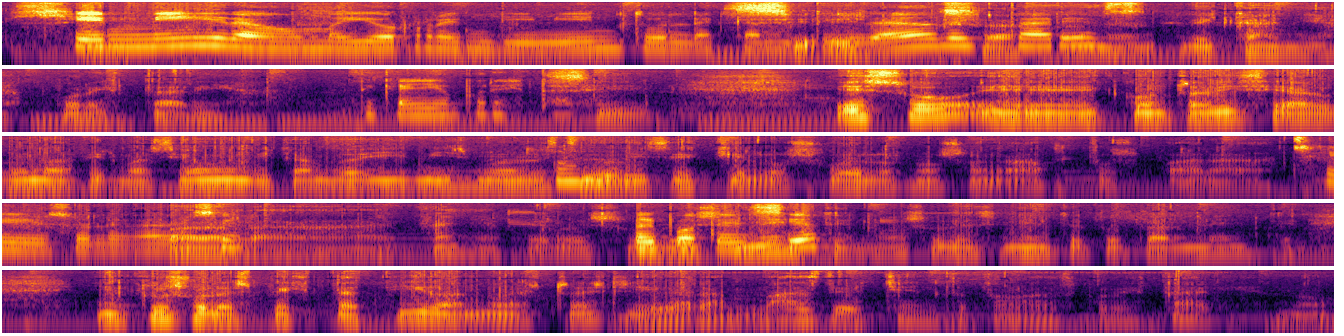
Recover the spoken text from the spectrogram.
genera un mayor rendimiento en la cantidad de hectáreas. De caña por hectárea caña por hectárea. Sí. Eso eh, contradice alguna afirmación, indicando ahí mismo el estudio dice que los suelos no son aptos para, la caña, pero eso desmiente, ¿no? eso desmiente totalmente. Incluso la expectativa nuestra es llegar a más de 80 toneladas por hectárea. ¿no?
